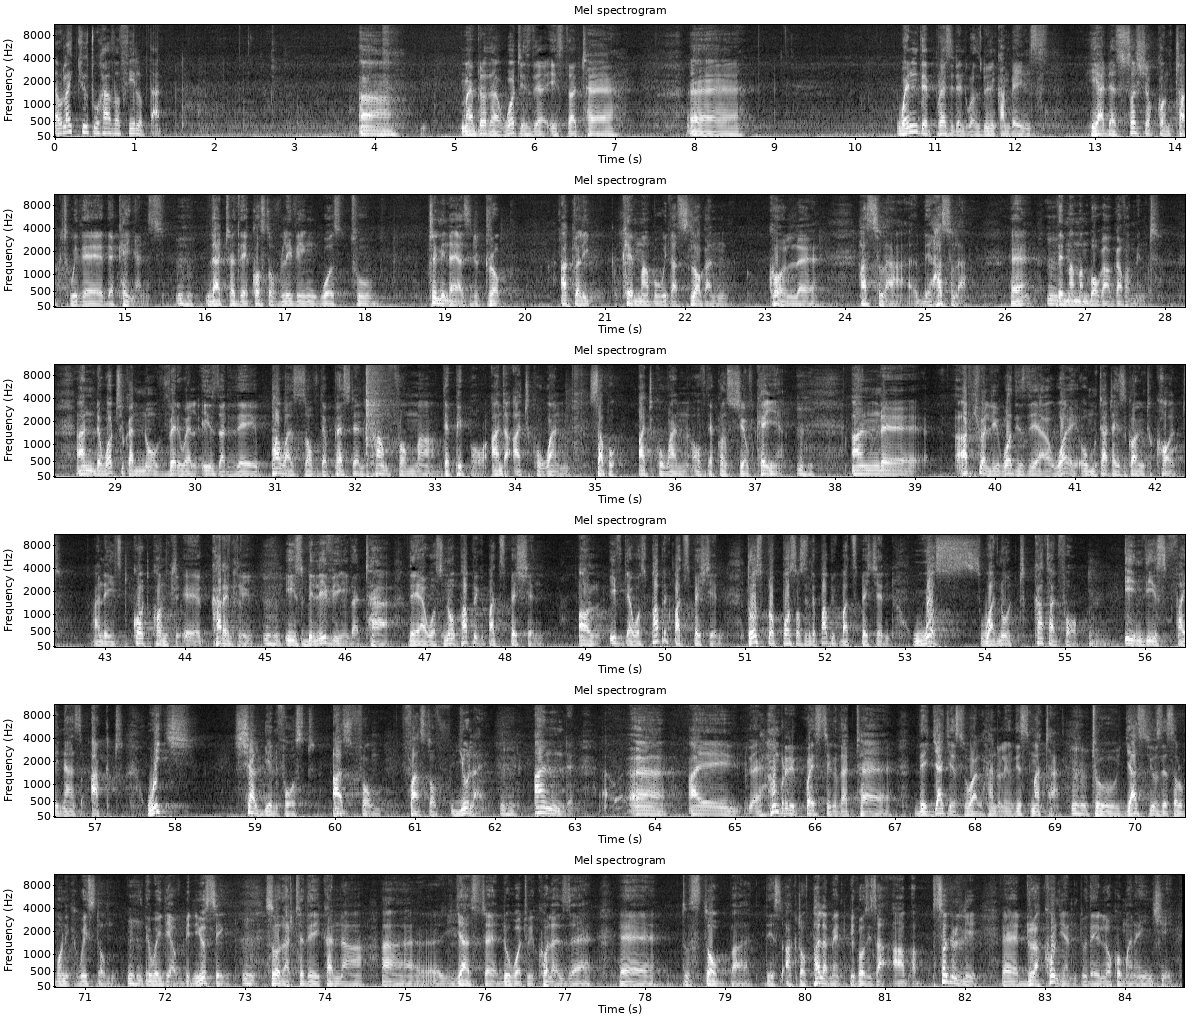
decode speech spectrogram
I would like you to have a feel of that. Uh, my brother, what is there is that uh, uh, when the president was doing campaigns, he had a social contract with the, the Kenyans that uh, the cost of living was to tremendously drop. Actually came up with a slogan called uh, Hustler, the Hustler, eh? the Mama Mboga government. And what you can know very well is that the powers of the president come from uh, the people under Article 1, sub Article 1 of the Constitution of Kenya. And uh, actually what is there, why Omtatah is going to court, and his court uh, currently is believing that uh, there was no public participation. Or if there was public participation, those proposals in the public participation was were not catered for in this Finance Act, which shall be enforced as from 1st of July. Mm -hmm. And uh, I humbly requesting that uh, the judges who are handling this matter mm -hmm. to just use the Solomonic wisdom mm -hmm. the way they have been using so that they can uh, uh, just uh, do what we call as uh, uh, to stop uh, this act of parliament because it's absolutely uh, draconian to the local mananchi.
